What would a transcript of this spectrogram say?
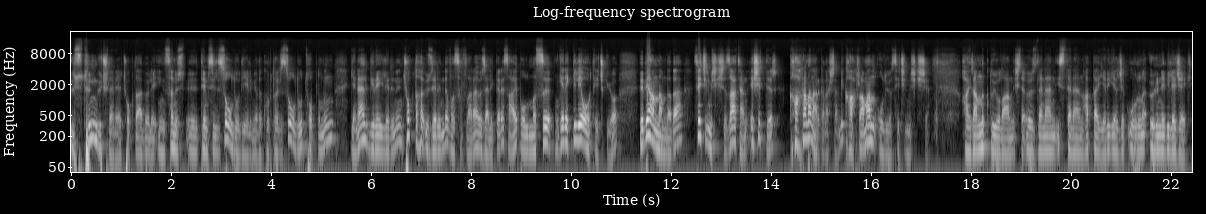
üstün güçlere çok daha böyle insan üst, e, temsilcisi olduğu diyelim ya da kurtarıcısı olduğu toplumun genel bireylerinin çok daha üzerinde vasıflara, özelliklere sahip olması gerekliliği ortaya çıkıyor. Ve bir anlamda da seçilmiş kişi zaten eşittir kahraman arkadaşlar. Bir kahraman oluyor seçilmiş kişi hayranlık duyulan, işte özlenen, istenen, hatta yeri gelecek uğruna ölünebilecek,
